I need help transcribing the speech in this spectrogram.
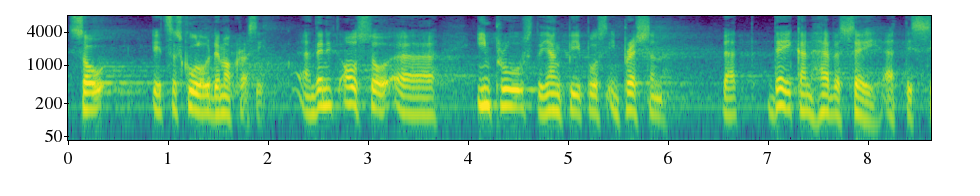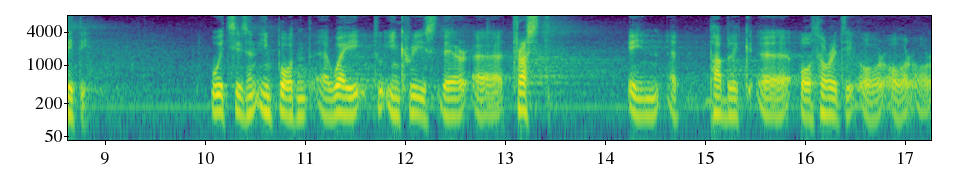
So it's a school of democracy. And then it also uh, improves the young people's impression that they can have a say at this city, which is an important uh, way to increase their uh, trust in a public uh, authority or, or, or,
